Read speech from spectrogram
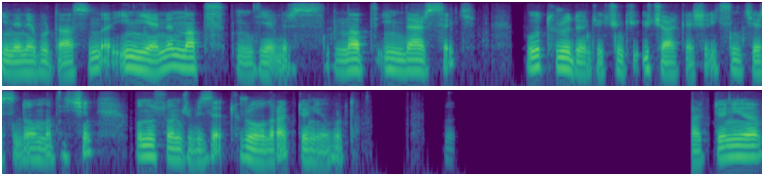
yine ne burada aslında? In yerine not in diyebiliriz. Not in dersek bu true dönecek. Çünkü 3 arkadaşlar x'in içerisinde olmadığı için bunun sonucu bize true olarak dönüyor burada. Olarak dönüyor.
